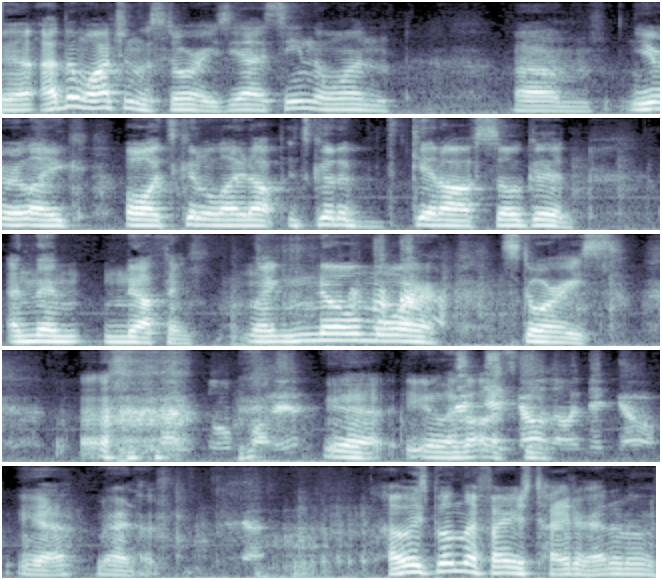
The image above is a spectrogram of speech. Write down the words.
Yeah, I've been watching the stories. Yeah, I seen the one. Um, you were like, "Oh, it's gonna light up. It's gonna get off so good," and then nothing. Like no more stories. That's so funny. yeah, you're like, it "Oh, did it's go, though. It did go. yeah, right on." Yeah. I always build my fires tighter. I don't know,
